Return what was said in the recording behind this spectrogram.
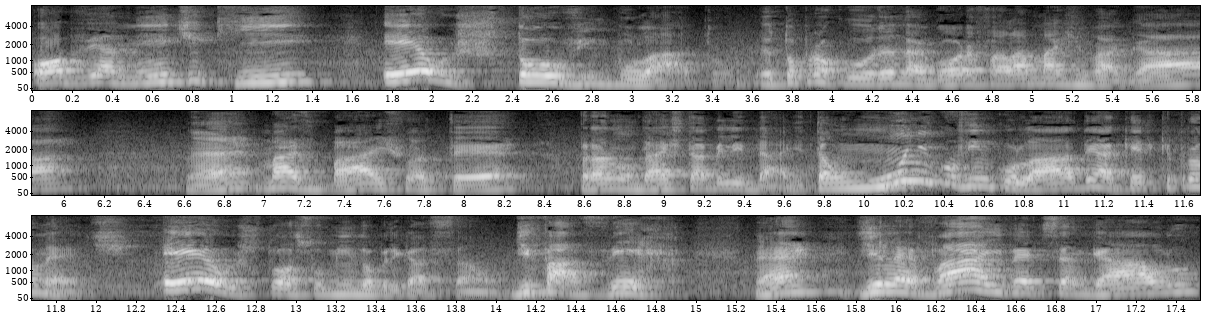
obviamente que eu estou vinculado. Eu estou procurando agora falar mais devagar, né? mais baixo até, para não dar estabilidade. Então, o único vinculado é aquele que promete. Eu estou assumindo a obrigação de fazer, né? de levar a Ivete Sangalo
